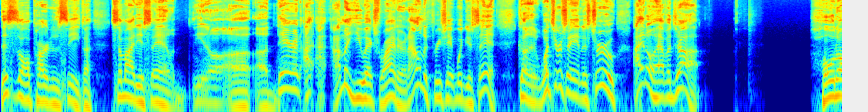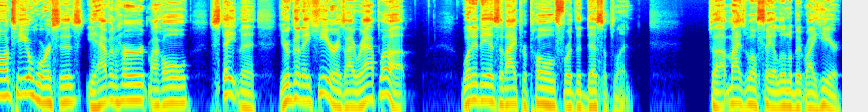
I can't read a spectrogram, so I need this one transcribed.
This is all part of the siege. Now, somebody is saying, you know, uh, uh, Darren, I, I, I'm a UX writer and I don't appreciate what you're saying because what you're saying is true. I don't have a job. Hold on to your horses. You haven't heard my whole statement. You're going to hear as I wrap up what it is that I propose for the discipline. So I might as well say a little bit right here.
